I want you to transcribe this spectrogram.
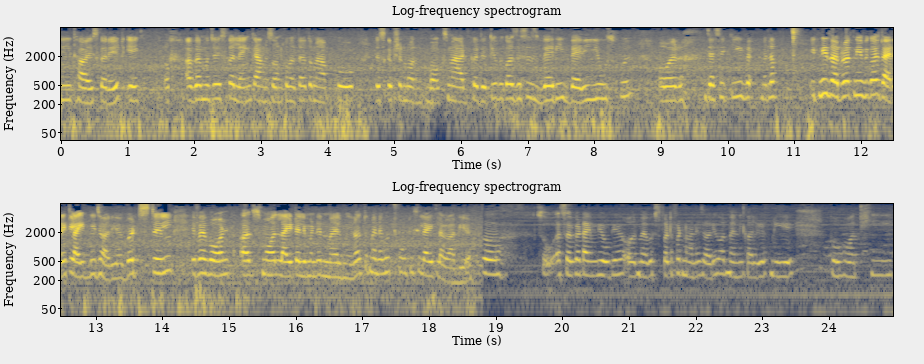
ही था इसका रेट एक, अगर मुझे इसका लिंक अमेज़ोन को मिलता है तो मैं आपको डिस्क्रिप्शन बॉक्स में ऐड कर देती हूँ because this is very very useful और जैसे कि मतलब इतनी ज़रूरत नहीं है बिकॉज़ डायरेक्ट लाइट भी जा रही है but still if I want a small light element in my अलमीरा तो मैंने वो छोटी सी लाइट लगा दी है। सो so, असर का टाइम भी हो गया और मैं बस फटाफट नहाने जा रही हूँ और मैंने निकाली अपनी ये बहुत ही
